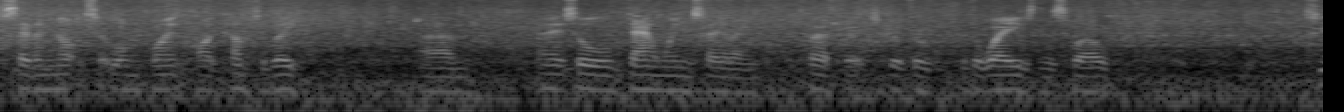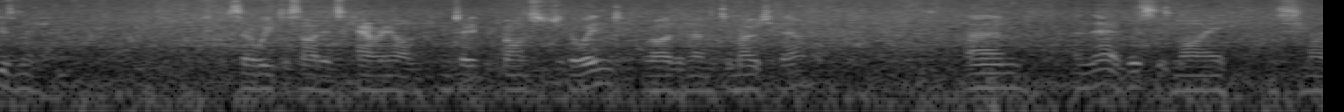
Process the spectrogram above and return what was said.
seven knots at one point quite comfortably, um, and it's all downwind sailing, perfect with the, with the waves and the swell excuse me. So we decided to carry on and take advantage of the wind rather than to motor down. Um, and yeah, this is my this is my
